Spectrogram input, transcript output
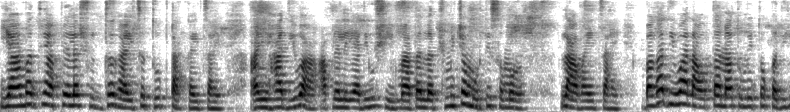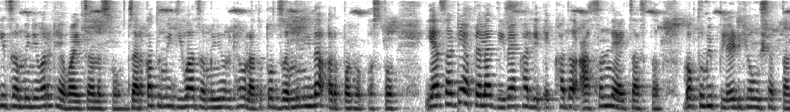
यामध्ये आपल्याला शुद्ध गाईचं तूप टाकायचं आहे. आणि हा दिवा आपल्याला या दिवशी माता लक्ष्मीच्या मूर्तीसमोर लावायचा आहे. बघा दिवा लावताना तुम्ही तो कधीही जमिनीवर ठेवायचा नसतो. जर का तुम्ही दिवा जमिनीवर ठेवला तर तो जमिनीला अर्पण होत असतो. यासाठी आपल्याला दिव्याखाली एखादं आसन न्यायचं असतं. मग तुम्ही प्लेट घेऊ शकतात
